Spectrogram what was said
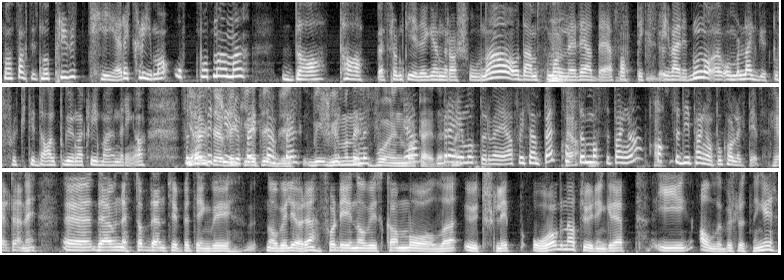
man faktisk må prioritere klima opp mot noe annet, da taper framtidige generasjoner og dem som mm. allerede er fattigst i verden, og, må legge ut på flukt i dag pga. klimaendringer. Så ja, det betyr jo f.eks. Vi, vi må nesten få en ja, Breie motorveier f.eks. koster ja. masse penger. Satse de pengene på kollektiv. Helt enig. Eh, det er jo nettopp den type ting vi nå vil gjøre. fordi når vi skal måle utslipp og naturinngrep i alle beslutninger,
